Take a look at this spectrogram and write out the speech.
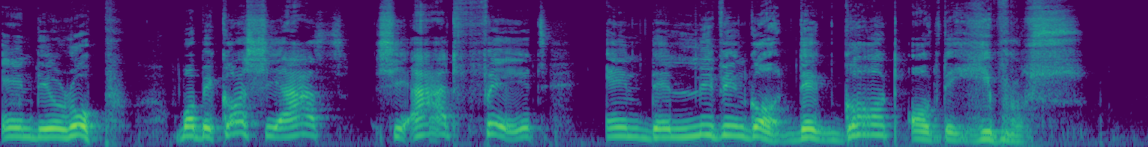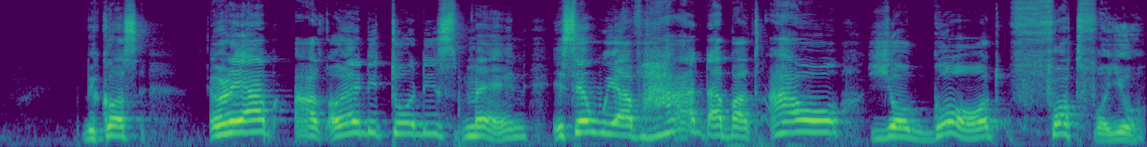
in the rope, but because she has she had faith in the living God, the God of the Hebrews. Because Rahab has already told these men, he said, We have heard about how your God fought for you,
